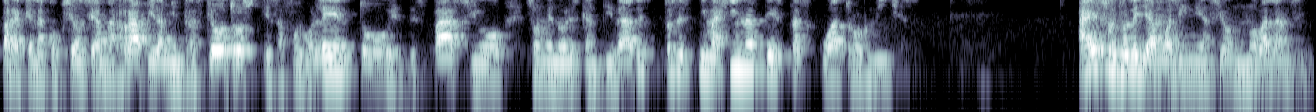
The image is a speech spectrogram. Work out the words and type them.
para que la cocción sea más rápida, mientras que otros es a fuego lento, es despacio, son menores cantidades. Entonces, imagínate estas cuatro hornillas. A eso yo le llamo alineación, no balance.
